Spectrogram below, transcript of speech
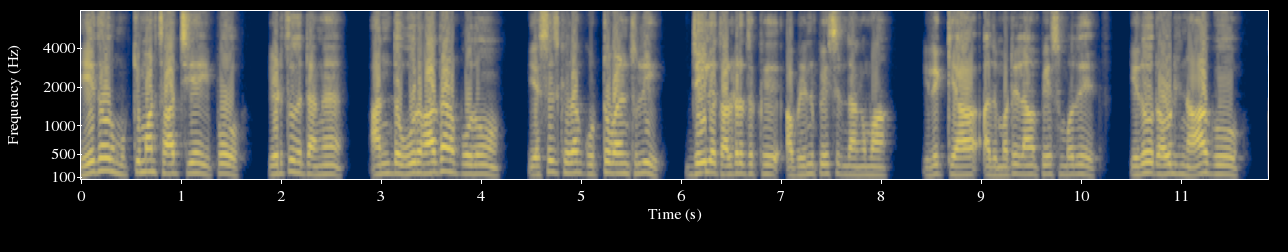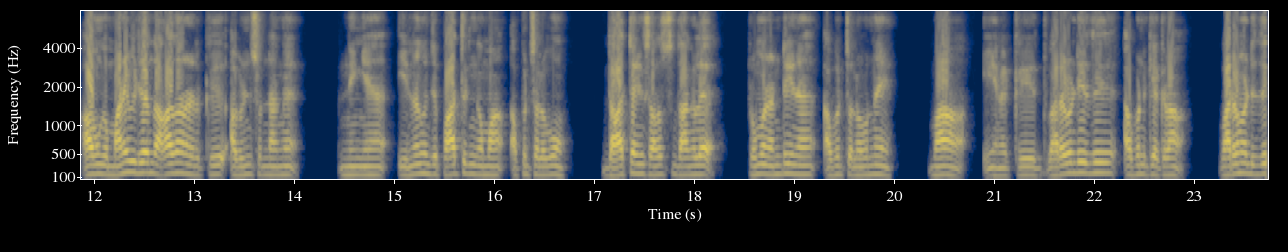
ஏதோ ஒரு முக்கியமான சாட்சியை இப்போ எடுத்து வந்துட்டாங்க. அந்த ஒரு ஆதாரம் போதும். எஸ்எஸ்கே தான் குற்றவாளின்னு சொல்லி ஜெயில தள்ளுறதுக்கு அப்படின்னு பேசியிருந்தாங்கம்மா. இலக்கியா அது மட்டும் இல்லாமல் பேசும்போது ஏதோ ரவுடி நாகு அவங்க மனைவிட்ட தான் ஆதாரம் இருக்கு அப்படின்னு சொன்னாங்க. நீங்க இன்னும் கொஞ்சம் பாத்துக்கங்கம்மா அப்படின்னு சொல்லவும் தாத்தானி சந்தோஷம் தாங்கல. ரொம்ப நன்றிண்ணே அப்படின்னு சொன்ன மா எனக்கு வர வேண்டியது அப்படின்னு கேட்குறான் வர வேண்டியது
